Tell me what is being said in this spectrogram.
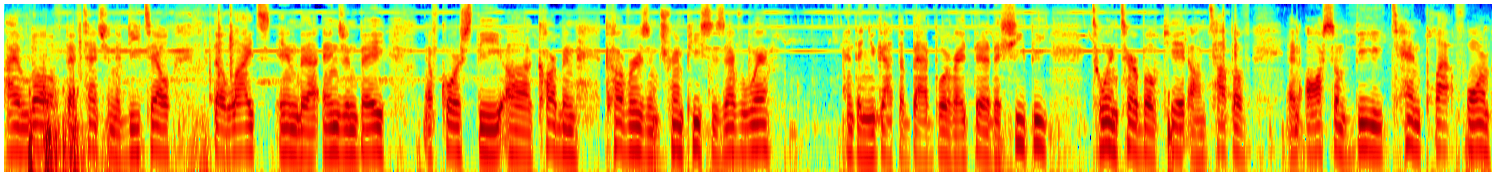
I love the attention to detail, the lights in the engine bay, of course the uh, carbon covers and trim pieces everywhere. And then you got the bad boy right there, the Sheepey twin turbo kit on top of an awesome V10 platform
